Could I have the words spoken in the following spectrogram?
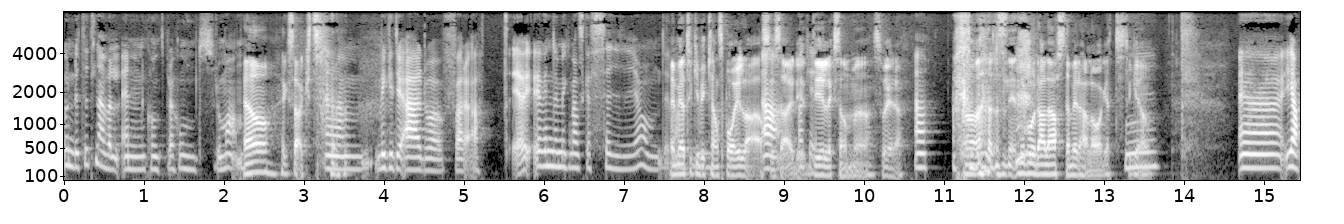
undertiteln är väl en konspirationsroman. Ja, exakt. Ehm, vilket ju är då för att, jag, jag vet inte hur mycket man ska säga om det. Nej, men jag tycker vi kan spoila, alltså, Ja, så här, det, okej. det är liksom, eh, så är det. Ja, ni, ni borde ha läst den vid det här laget, tycker jag. Mm. Eh, ja,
